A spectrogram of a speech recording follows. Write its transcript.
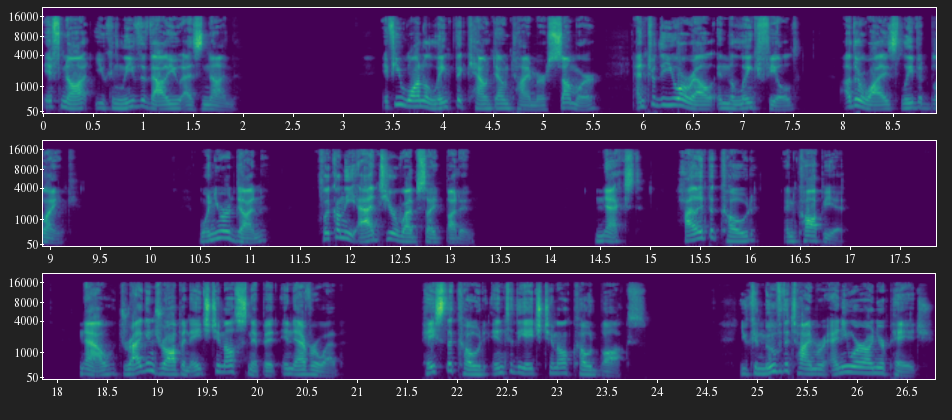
If not, you can leave the value as none. If you want to link the countdown timer somewhere, enter the URL in the link field, otherwise leave it blank. When you are done, click on the Add to your website button. Next, highlight the code and copy it. Now, drag and drop an HTML snippet in Everweb. Paste the code into the HTML code box. You can move the timer anywhere on your page.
